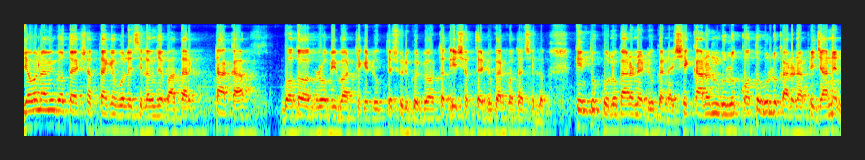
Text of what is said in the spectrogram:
যেমন আমি গত এক সপ্তাহ বলেছিলাম যে বাতার টাকা গত রবিবার থেকে ঢুকতে শুরু করবে, অর্থাৎ এই সপ্তাহে ঢুকার কথা ছিল। কিন্তু কোনো কারণে ঢুকে নাই। সে কারণগুলো কতগুলো কারণ আপনি জানেন?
